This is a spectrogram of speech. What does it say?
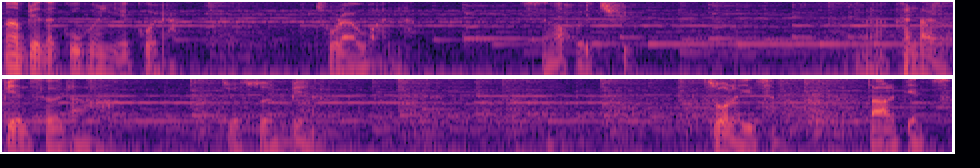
那边的孤魂野鬼啊，出来玩了，想要回去。啊，看到有便车搭，就顺便坐了一程，搭了便车，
